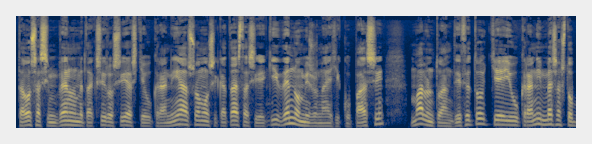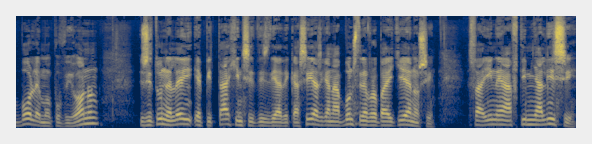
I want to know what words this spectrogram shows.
τα όσα συμβαίνουν μεταξύ Ρωσίας και Ουκρανίας, όμως η κατάσταση εκεί δεν νομίζω να έχει κοπάσει, μάλλον το αντίθετο και οι Ουκρανοί μέσα στον πόλεμο που βιώνουν ζητούν λέει επιτάχυνση της διαδικασίας για να μπουν στην Ευρωπαϊκή Ένωση. Θα είναι αυτή μια λύση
